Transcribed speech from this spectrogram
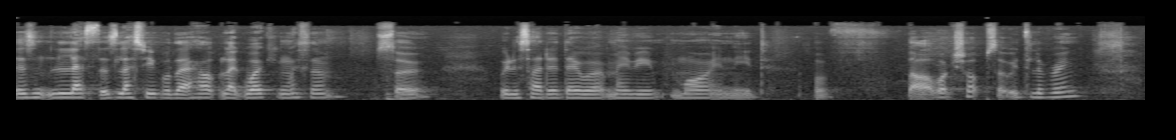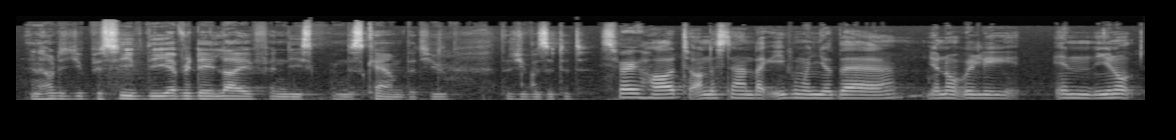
there's less there's less people that help like working with them. So we decided they were maybe more in need of the art workshops that we're delivering. And how did you perceive the everyday life in these in this camp that you that you visited? it's very hard to understand like even when you're there you're not really in you're not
